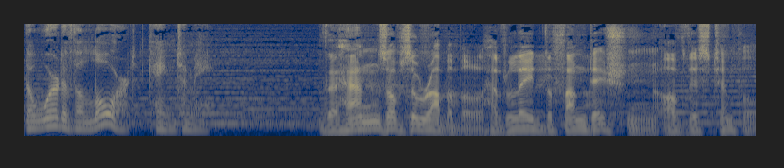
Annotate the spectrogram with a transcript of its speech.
the word of the Lord came to me. The hands of Zerubbabel have laid the foundation of this temple.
